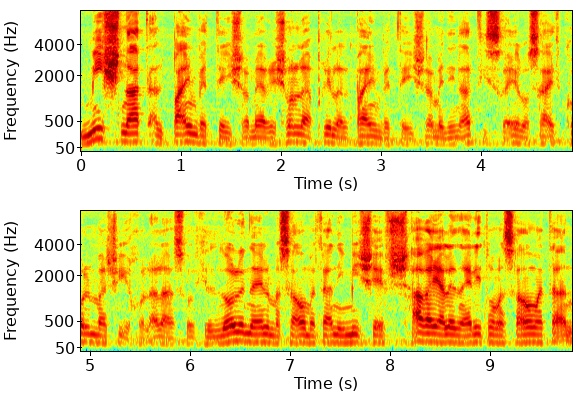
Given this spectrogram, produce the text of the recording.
משנת 2009, מהראשון לאפריל 2009, מדינת ישראל עושה את כל מה שהיא יכולה לעשות כדי לא לנהל משא ומתן עם מי שאפשר היה לנהל איתו משא ומתן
